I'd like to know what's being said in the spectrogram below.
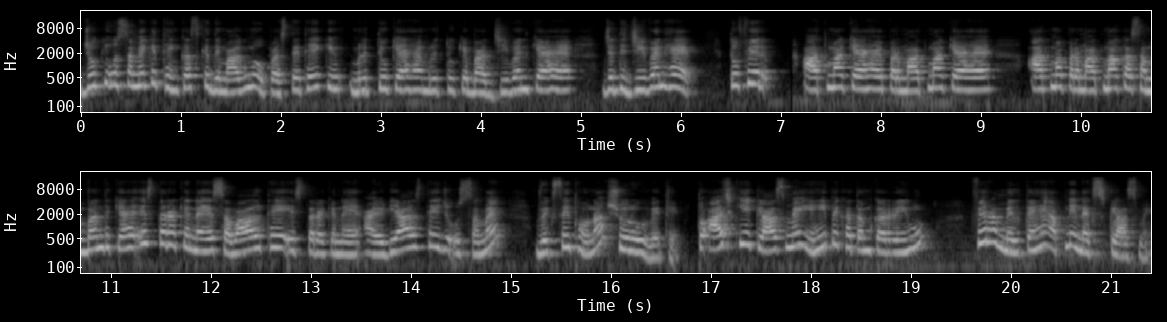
जो कि उस समय के थिंकर्स के दिमाग में उपस्थित थे कि मृत्यु क्या है, मृत्यु के बाद जीवन क्या है। यदि जीवन है तो फिर आत्मा क्या है, परमात्मा क्या है, आत्मा परमात्मा का संबंध क्या है? इस तरह के नए सवाल थे, इस तरह के नए आइडियाज़ थे, जो उस समय विकसित होना शुरू हुए थे। तो आज की ये क्लास मैं यहीं पे ख़त्म कर रही हूँ। फिर हम मिलते हैं अपनी नेक्स्ट क्लास में।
